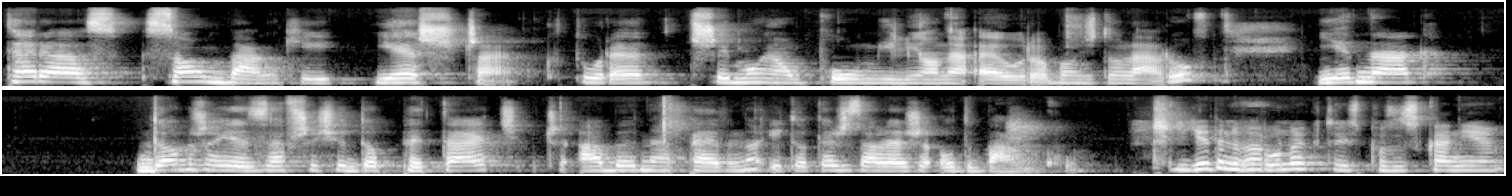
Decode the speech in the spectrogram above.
Teraz są banki jeszcze, które przyjmują pół miliona euro bądź dolarów, jednak dobrze jest zawsze się dopytać, czy aby na pewno, i to też zależy od banku. Czyli jeden warunek to jest pozyskanie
